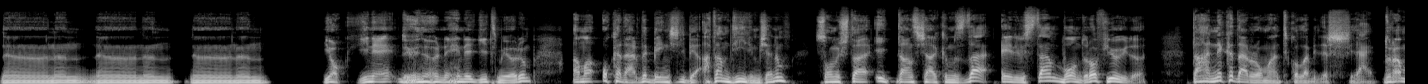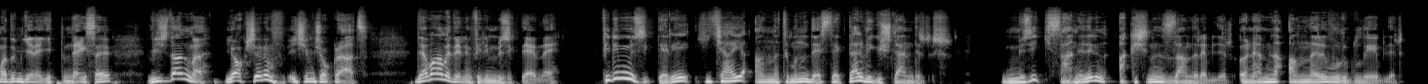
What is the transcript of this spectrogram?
nının, nının, nının. Yok yine düğün örneğine gitmiyorum ama o kadar da bencil bir adam değilim canım. Sonuçta ilk dans şarkımızda Elvis'ten Wonder of You'ydu. Daha ne kadar romantik olabilir? Yani duramadım gene gittim neyse. Vicdan mı? Yok canım içim çok rahat. Devam edelim film müziklerine. Film müzikleri hikaye anlatımını destekler ve güçlendirir. Müzik sahnelerin akışını hızlandırabilir, önemli anları vurgulayabilir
